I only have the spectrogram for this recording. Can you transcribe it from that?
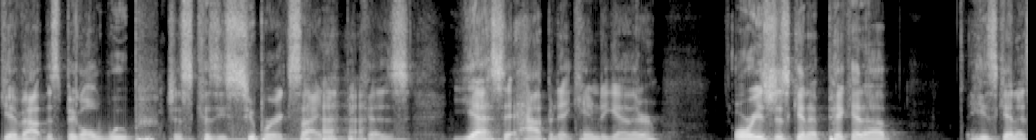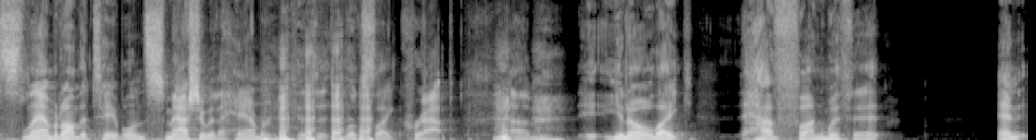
give out this big old whoop just because he's super excited because yes, it happened, it came together. Or he's just gonna pick it up, he's gonna slam it on the table and smash it with a hammer because it looks like crap. Um, it- you know, like have fun with it. And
